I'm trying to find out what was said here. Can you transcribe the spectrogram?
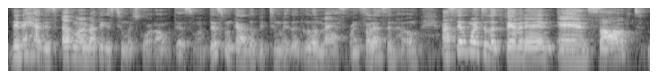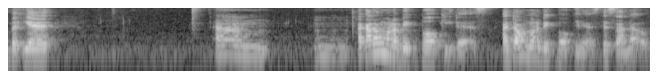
Then they had this other one, but I think it's too much going on with this one. This one got a little bit too much, a little masculine, so that's a no. I still want to look feminine and soft, but yet um, mm, like I don't want a big bulky desk. I don't want a big bulky desk. This I know.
